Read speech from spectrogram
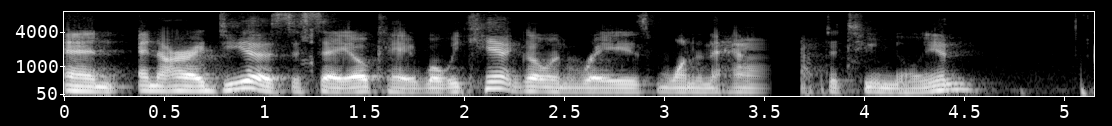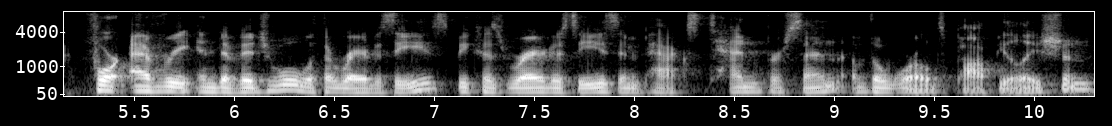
And and our idea is to say okay well we can't go and raise one and a half to two million for every individual with a rare disease because rare disease impacts 10% of the world's population.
